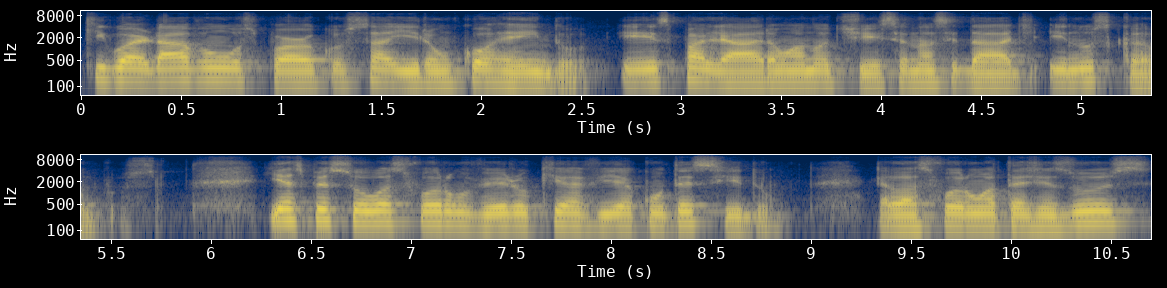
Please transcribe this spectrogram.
que guardavam os porcos saíram correndo e espalharam a notícia na cidade e nos campos. E as pessoas foram ver o que havia acontecido. Elas foram até Jesus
